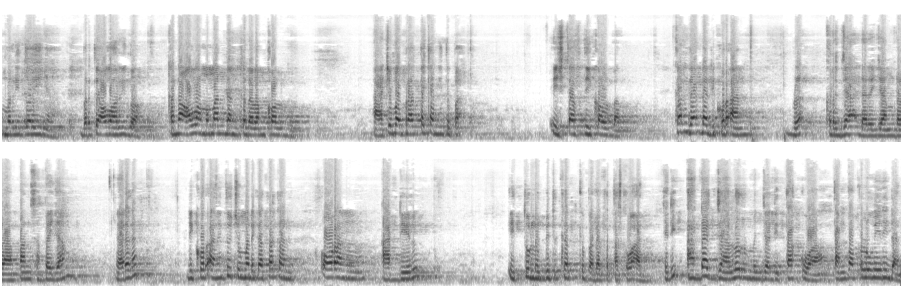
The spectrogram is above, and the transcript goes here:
meridoinya. Berarti Allah ridho. Karena Allah memandang ke dalam kolbu. Nah, coba praktekkan itu Pak. Istafti kolbak. Kan nggak ada di Quran kerja dari jam 8 sampai jam nggak ada kan? Di Quran itu cuma dikatakan orang adil itu lebih dekat kepada ketakwaan. Jadi ada jalur menjadi takwa tanpa perlu wiridan.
